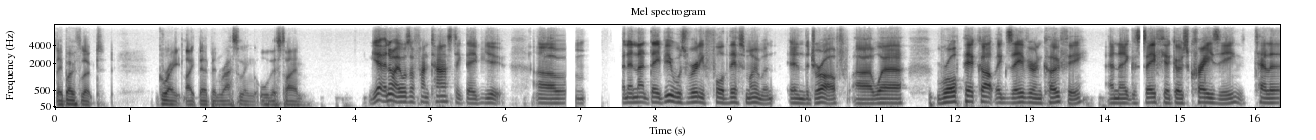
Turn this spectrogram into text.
They both looked great, like they'd been wrestling all this time. yeah, no, it was a fantastic debut. Um, and then that debut was really for this moment in the draft, uh, where Raw pick up Xavier and Kofi, and then Xavier goes crazy, telling,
